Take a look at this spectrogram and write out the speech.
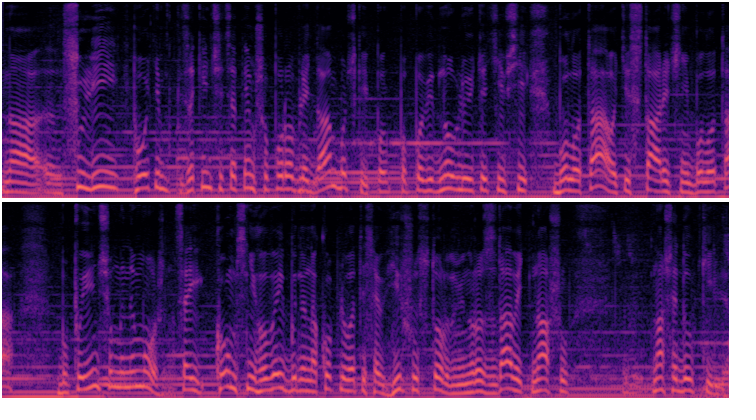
на е, Сулі. Потім закінчиться тим, що пороблять дамбочки, повідновлюють оті всі болота, оті старичні болота, бо по-іншому не можна. Цей ком сніговий буде накоплюватися в гіршу сторону. Він роздавить нашу, наше довкілля.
